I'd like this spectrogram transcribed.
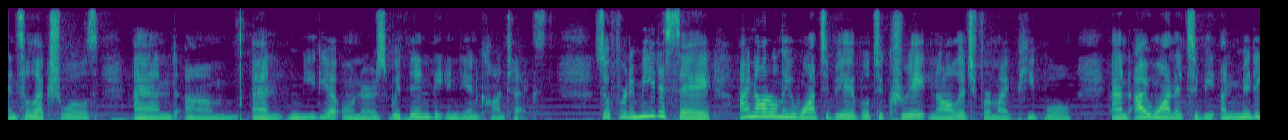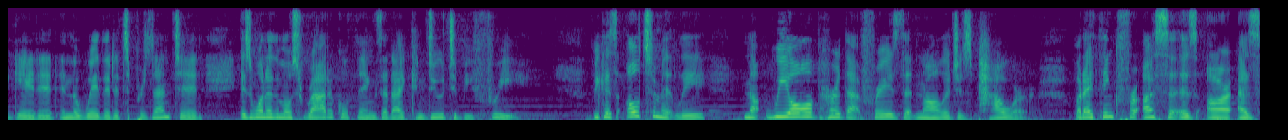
intellectuals, and, um, and media owners within the Indian context. So for me to say, I not only want to be able to create knowledge for my people, and I want it to be unmitigated in the way that it's presented, is one of the most radical things that I can do to be free. Because ultimately, no, we all have heard that phrase that knowledge is power. But I think for us as our as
